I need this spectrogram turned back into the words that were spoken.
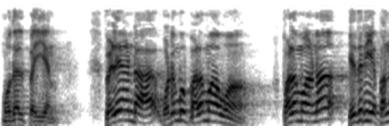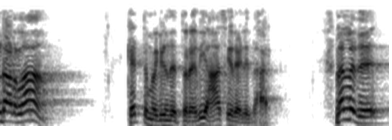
முதல் பையன் விளையாண்டா உடம்பு பலமாகும். பலமானா எதிரிய பந்தாடலாம். கேட்டு மகிழ்ந்த துறவி ஆசிரியர் எழுதார். நல்லது.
